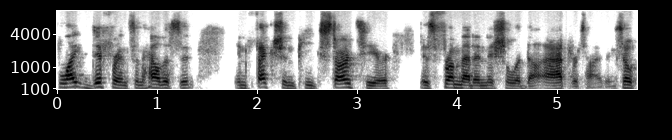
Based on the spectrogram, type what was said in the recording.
slight difference in how this infection peak starts here is from that initial ad advertising. So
